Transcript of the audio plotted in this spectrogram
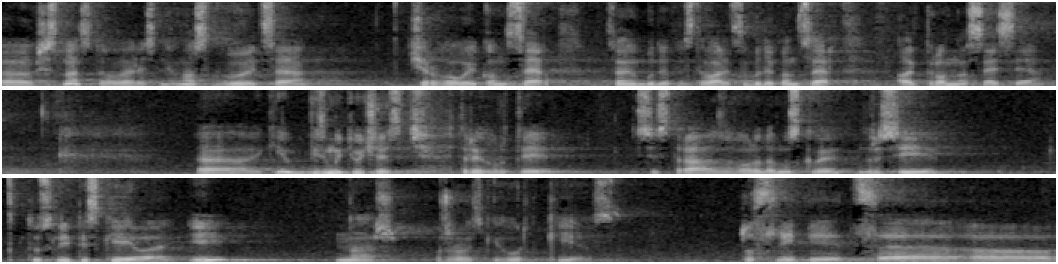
Е, 16 вересня у нас відбудеться черговий концерт. Це не буде фестиваль, це буде концерт, електронна сесія, е, в якій візьмуть участь три гурти: сестра з города Москви, з Росії, Тусліп із Києва і наш Ужгородський гурт Кіас. Тусліпі це е,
